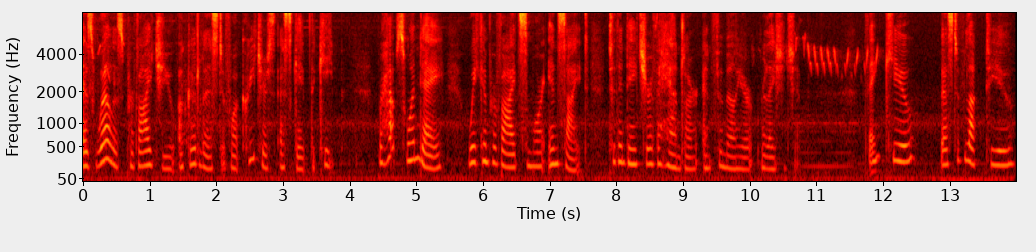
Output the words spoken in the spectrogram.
as well as provide you a good list of what creatures escape the keep. Perhaps one day we can provide some more insight to the nature of the handler and familiar relationship. Thank you. Best of luck to you.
